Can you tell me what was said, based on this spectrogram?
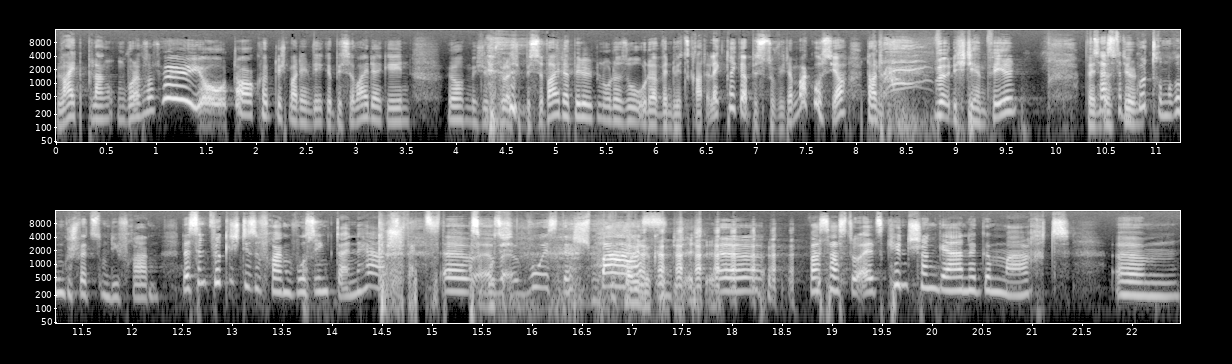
Leitplanken, wo du sagst, hey, jo, da könnte ich mal den Weg ein bisschen weitergehen, ja, mich vielleicht ein bisschen weiterbilden oder so. Oder wenn du jetzt gerade Elektriker bist, so wie der Markus, ja, dann würde ich dir empfehlen, wenn Das hast du aber gut drum rumgeschwätzt um die Fragen. Das sind wirklich diese Fragen, wo sinkt dein Herz? Geschwätzt. Äh, äh, wo ist der Spaß? könnte ich echt, äh, Was hast du als Kind schon gerne gemacht? Ähm,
